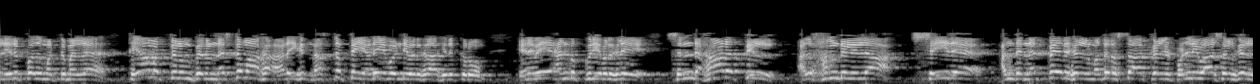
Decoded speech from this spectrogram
கபரில் இருப்பது மட்டுமல்ல தியாமத்திலும் பெரும் நஷ்டமாக நஷ்டத்தை அடைய வேண்டியவர்களாக இருக்கிறோம். எனவே அன்புக்குரியவர்களே சென்ற காலத்தில் அல்ஹம்துலில்லா செய்த அந்த நட்பேறுகள் மதரசாக்கள் பள்ளிவாசல்கள்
